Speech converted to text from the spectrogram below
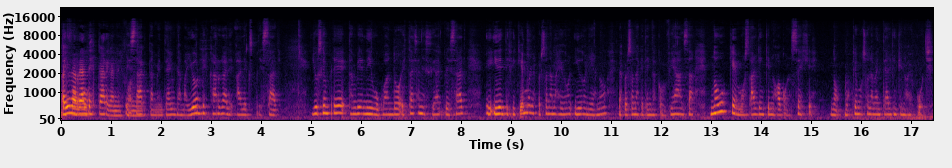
Hay una real descarga en el fondo. Exactamente, hay una mayor descarga al, expresar. Yo siempre también digo, cuando está esa necesidad de expresar, identifiquemos las personas más idóneas, ¿no? las personas que tengan confianza. No busquemos a alguien que nos aconseje, no, busquemos solamente a alguien que nos escuche.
